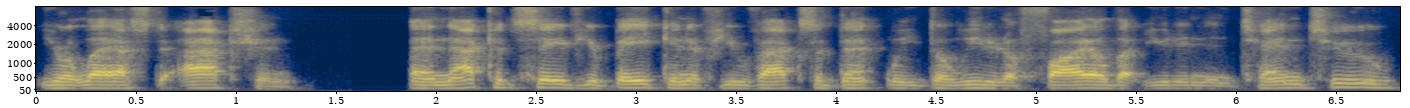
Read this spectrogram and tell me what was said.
your last action. And that could save your bacon if you've accidentally deleted a file that you didn't intend to,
